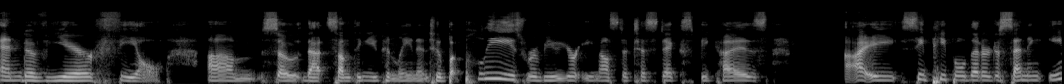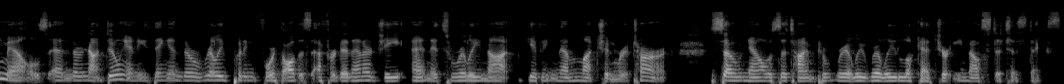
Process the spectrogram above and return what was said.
end of year feel. Um, so that's something you can lean into. But please review your email statistics because I see people that are just sending emails and they're not doing anything and they're really putting forth all this effort and energy and it's really not giving them much in return. So now is the time to really, really look at your email statistics.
